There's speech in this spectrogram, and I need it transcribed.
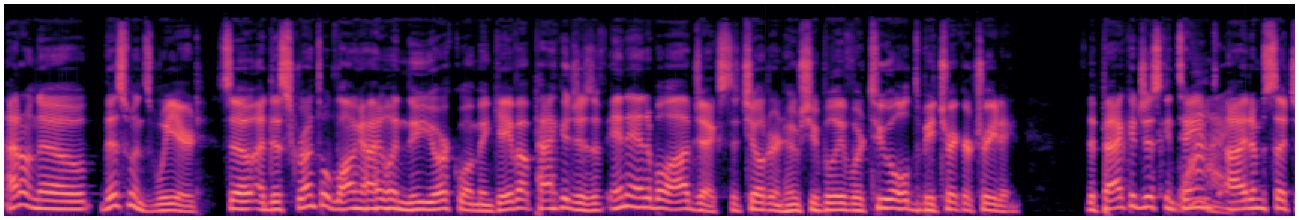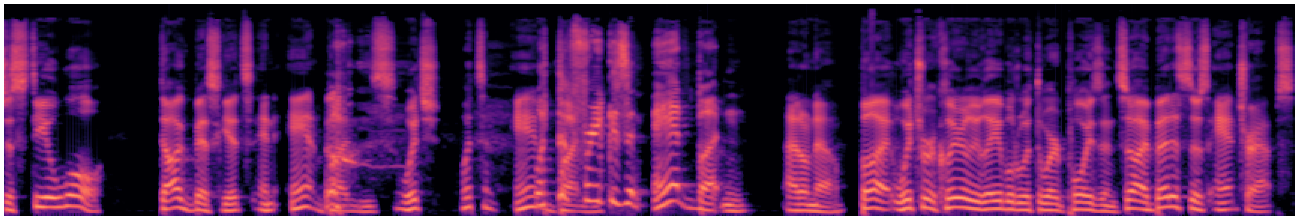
I don't know. This one's weird. So, a disgruntled Long Island, New York woman gave out packages of inedible objects to children whom she believed were too old to be trick or treating. The packages contained Why? items such as steel wool, dog biscuits, and ant buttons. which what's an ant what the freak is an ant button? I don't know, but which were clearly labeled with the word poison. So I bet it's those ant traps.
